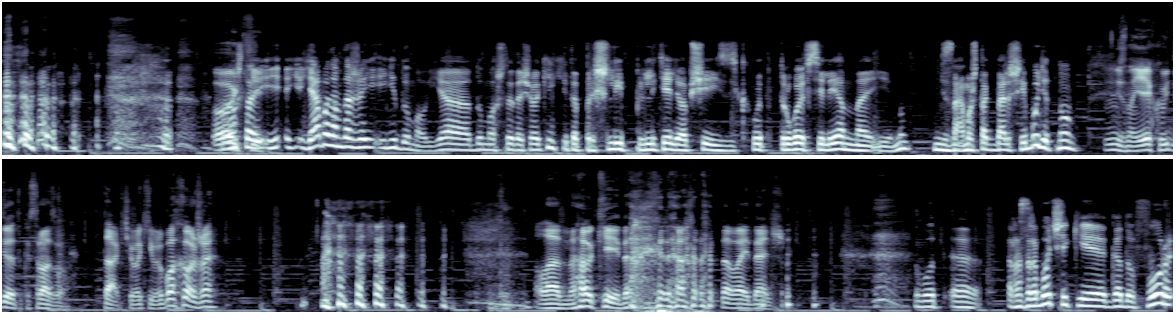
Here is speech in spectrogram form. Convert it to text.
Потому что я об этом даже и не думал. Я думал, что это чуваки какие-то пришли, прилетели вообще из какой-то другой вселенной. И, ну, не знаю, может так дальше и будет, но... Не знаю, я их увидел я только сразу. Так, чуваки, вы похожи. Ладно, окей, давай, давай дальше. Вот э, разработчики God of War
